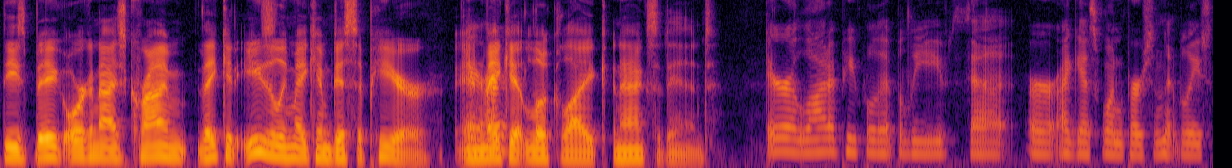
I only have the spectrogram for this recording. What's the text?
these big organized crime they could easily make him disappear and There make are- it look like an accident there are a lot of people that believe that, or I guess one person that believes,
